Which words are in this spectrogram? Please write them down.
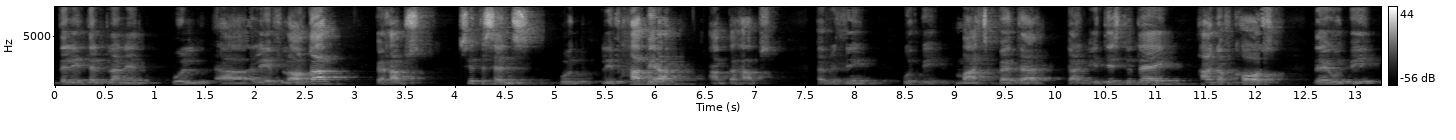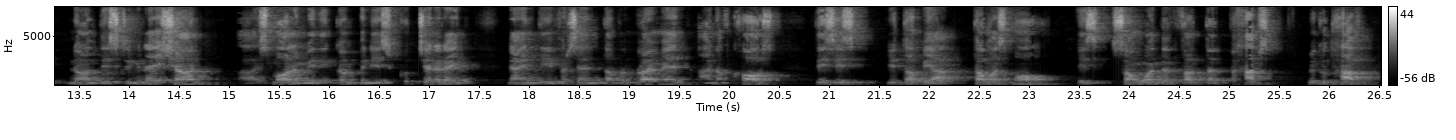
the little planet will uh, live longer, perhaps citizens would live happier, and perhaps everything would be much better than it is today. And of course, there would be non-discrimination. Uh, small and medium companies could generate 90% of employment. And of course, this is utopia. Thomas More is someone that thought that perhaps we could have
